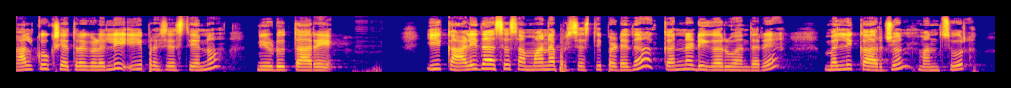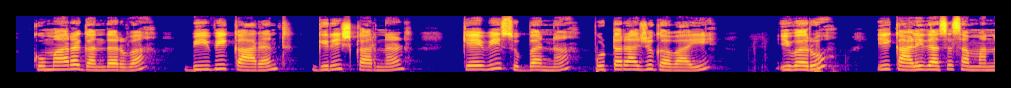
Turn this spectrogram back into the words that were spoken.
ನಾಲ್ಕು ಕ್ಷೇತ್ರಗಳಲ್ಲಿ ಈ ಪ್ರಶಸ್ತಿಯನ್ನು ನೀಡುತ್ತಾರೆ. ಈ ಕಾಳಿದಾಸ ಸಮ್ಮಾನ ಪ್ರಶಸ್ತಿ ಪಡೆದ ಕನ್ನಡಿಗರು ಅಂದರೆ Mallikarjun, Mansur, Kumara Gandharva B V Karanth, Girish Karnad K V Subbanna, Puttaraju Gavai. ಇವರು ಈ ಕಾಳಿದಾಸ ಸಮ್ಮಾನ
